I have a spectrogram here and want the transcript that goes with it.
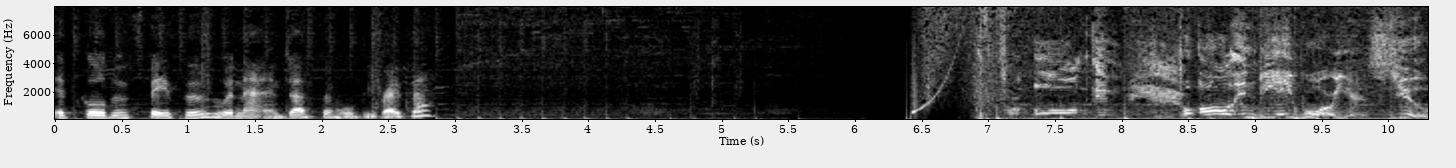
It's Golden Spaces with Nat and Justin. We'll be right back. For all NBA warriors, you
